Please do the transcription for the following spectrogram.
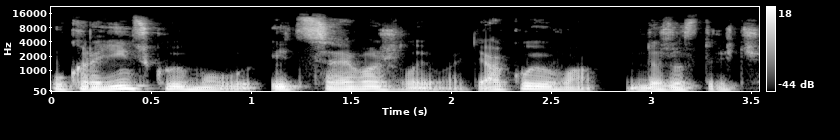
українською мовою, і це важливо. Дякую вам. До зустрічі.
